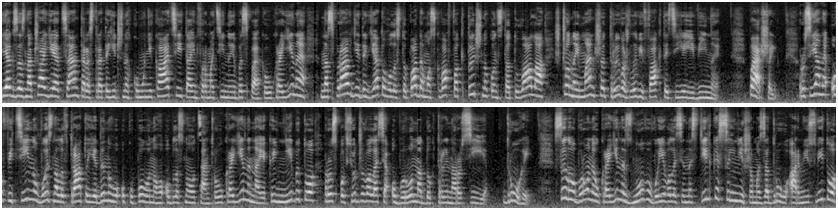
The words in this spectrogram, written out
Як зазначає Центр стратегічних комунікацій та інформаційної безпеки України, насправді 9 листопада Москва фактично констатувала щонайменше три важливі факти цієї війни. Перший росіяни офіційно визнали втрату єдиного окупованого обласного центру України, на який нібито розповсюджувалася оборонна доктрина Росії. Другий сили оборони України знову виявилися настільки сильнішими за другу армію світу,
